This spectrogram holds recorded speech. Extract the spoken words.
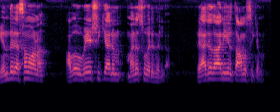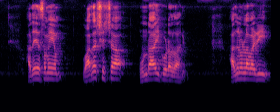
എന്ത് രസമാണ്? അവ ഉപേക്ഷിക്കാനും മനസ്സ് വരുന്നില്ല. രാജധാനിയിൽ താമസിക്കണം. അതേസമയം വധശിക്ഷ ഉണ്ടായിക്കൂടതാനും. അതിനുള്ള വഴി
